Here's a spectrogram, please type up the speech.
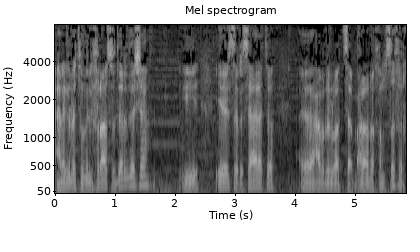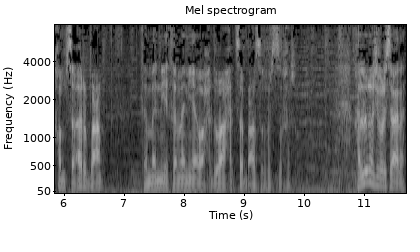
على قولتهم اللي في راسه دردشة يرسل رسالته آه، عبر الواتساب على الرقم 054 ثمانية ثمانية واحد واحد سبعة صفر صفر. خلونا نشوف رسالة.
